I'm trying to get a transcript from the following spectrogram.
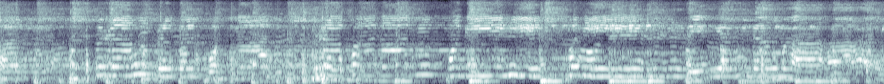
รบครันรับประกันผลงานราคานั้นพอดีพอดีเสียงดังมาเฮ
